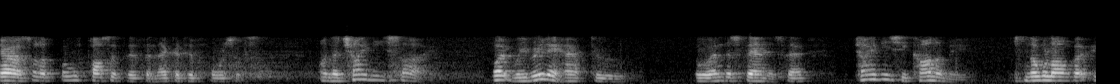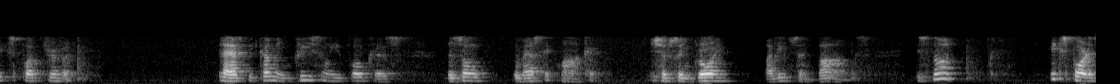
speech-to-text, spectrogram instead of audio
there are sort of both positive and negative forces. On the Chinese side, what we really have to, to understand is that Chinese economy is no longer export driven. It has become increasingly focused on its own domestic market, which has been growing by leaps and bounds. Export is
